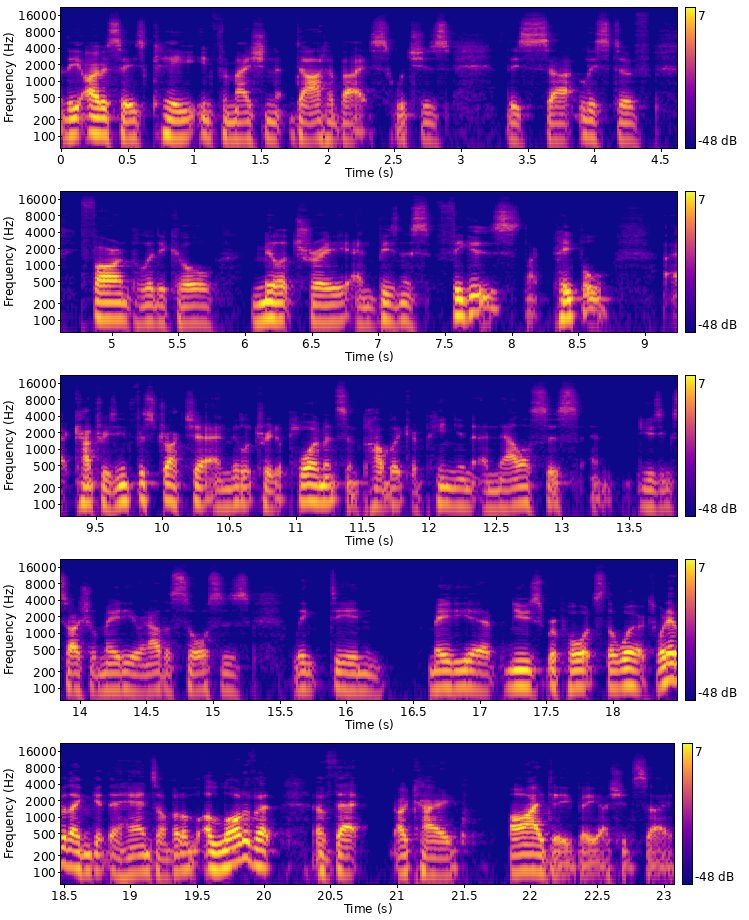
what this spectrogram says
the Overseas Key Information Database, which is this uh, list of foreign political, military, and business figures, like people, uh, countries' infrastructure and military deployments, and public opinion analysis, and using social media and other sources, LinkedIn, media, news reports, the works, whatever they can get their hands on. But a, a lot of it, of that, okay, IDB, I should say,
